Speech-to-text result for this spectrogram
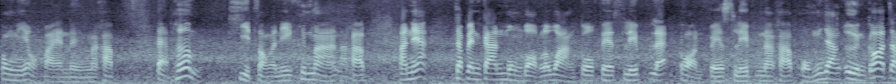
ตรงนี้ออกไปอันหนึ่งนะครับ แต่เพิ่ม ขีด 2 อันนี้ขึ้นมานะครับ อันเนี้ยจะเป็นการบ่งบอกระหว่างตัว Facelift และก่อน Facelift นะครับผมอย่างอื่นก็จะ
